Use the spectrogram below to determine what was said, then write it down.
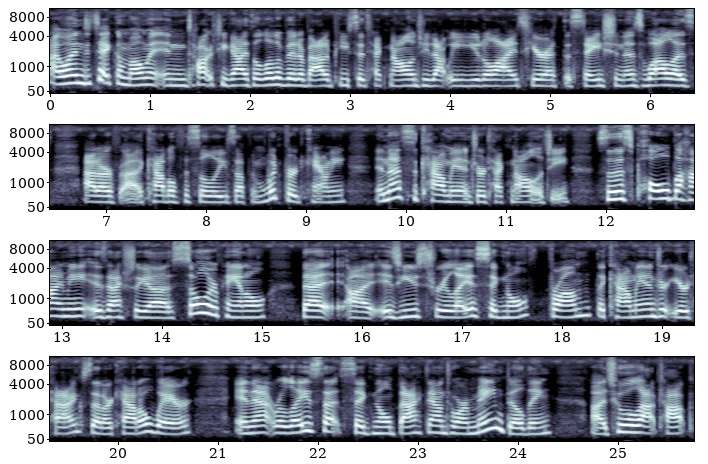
I wanted to take a moment and talk to you guys a little bit about a piece of technology that we utilize here at the station as well as at our uh, cattle facilities up in Woodford County, and that's the Cow Manager technology. So this pole behind me is actually a solar panel that uh, is used to relay a signal from the cow manager ear tags that our cattle wear, and that relays that signal back down to our main building uh, to a laptop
